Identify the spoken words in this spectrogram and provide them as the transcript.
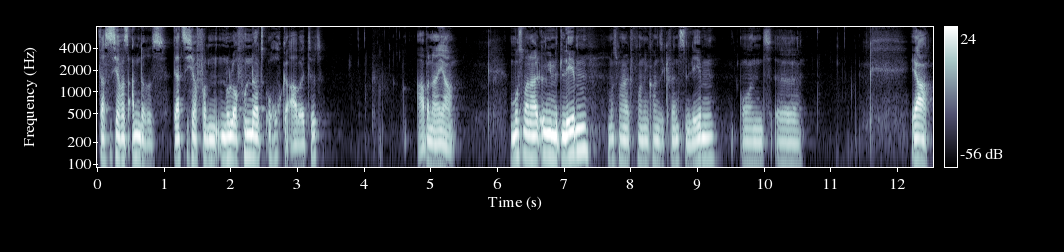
das ist ja was anderes. Der hat sich ja von 0 auf 100 hochgearbeitet. Aber naja, muss man halt irgendwie mit leben, muss man halt von den Konsequenzen leben. Und äh, ja,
